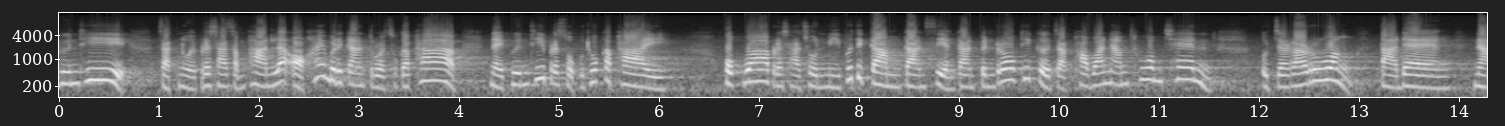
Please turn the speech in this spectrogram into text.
พื้นที่ จัดหน่วยประชาสัมพันธ์และออกให้บริการตรวจสุขภาพ ในพื้นที่ประสบอุทกภัย พบว่าประชาชนมีพฤติกรรมการเสี่ยงการเป็นโรคที่เกิดจากภาวะน้ำท่วมเช่น อุจจาระร่วง ตาแดง น้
